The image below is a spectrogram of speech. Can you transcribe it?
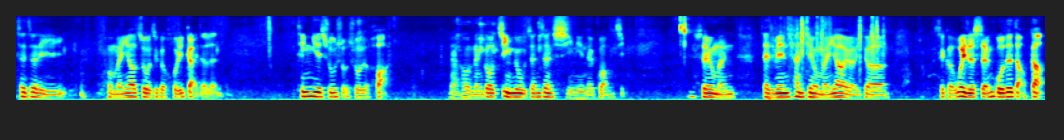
在这里，我们要做这个悔改的人，听耶稣所说的话，然后能够进入真正喜年的光景。所以，我们在这边看见，我们要有一个这个为着神国的祷告，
